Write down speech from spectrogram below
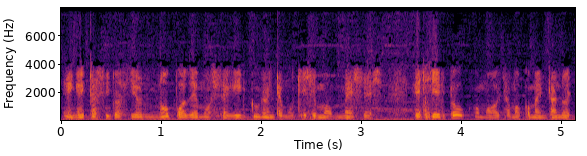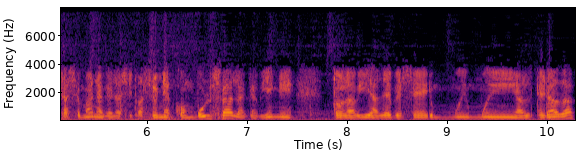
en esta situación no podemos seguir durante muchísimos meses. Es cierto, como estamos comentando esta semana, que la situación es convulsa, la que viene todavía debe ser muy, muy alterada.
